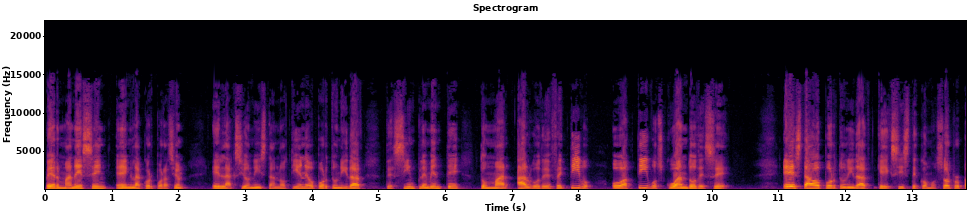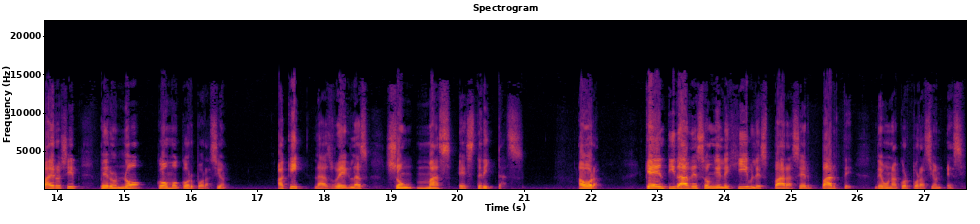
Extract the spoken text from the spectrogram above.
permanecen en la corporación. El accionista no tiene oportunidad de simplemente tomar algo de efectivo o activos cuando desee esta oportunidad que existe como sole proprietorship, pero no como corporación. Aquí las reglas son más estrictas. Ahora, ¿qué entidades son elegibles para ser parte de una corporación S?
